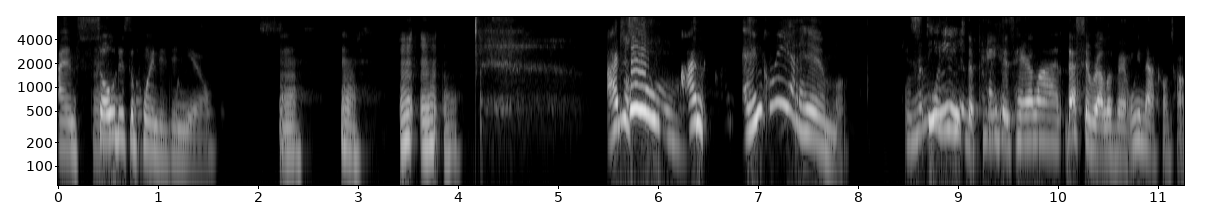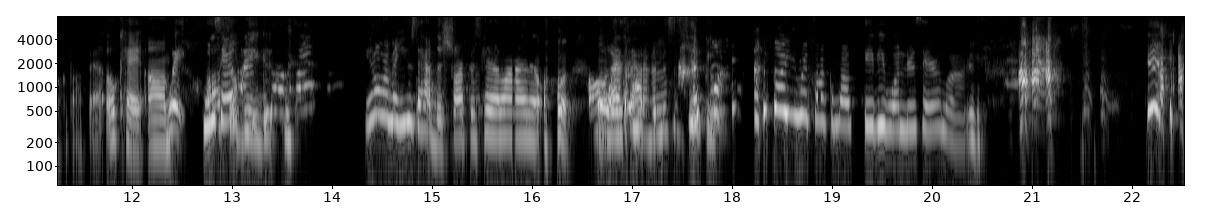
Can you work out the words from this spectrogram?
I am so disappointed in you. Mm-mm-mm. I just I'm angry at him. Remember when he used to paint his hairline? That's irrelevant. We're not gonna talk about that. Okay. Um, Wait, who's hairline be good- You don't remember he used to have the sharpest hairline on, Oh, I that thought side of the Mississippi? I thought you were talking about Stevie Wonder's hairline.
